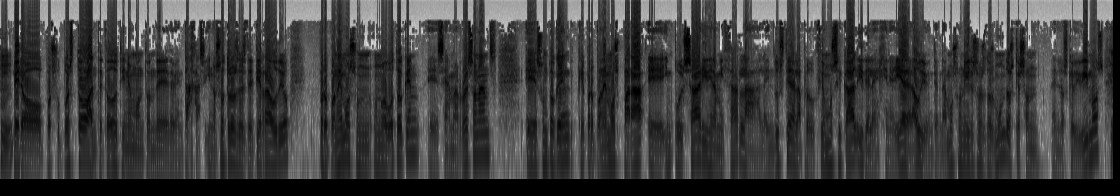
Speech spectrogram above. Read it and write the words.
Mm. pero por supuesto, ante todo, tiene un montón de, de ventajas. Y nosotros desde Tierra Audio proponemos un, nuevo token, eh, se llama Resonance. es un token que proponemos para eh, impulsar y dinamizar la, industria de la producción musical y de la ingeniería del audio. Intentamos unir esos dos mundos que son en los que vivimos mm.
